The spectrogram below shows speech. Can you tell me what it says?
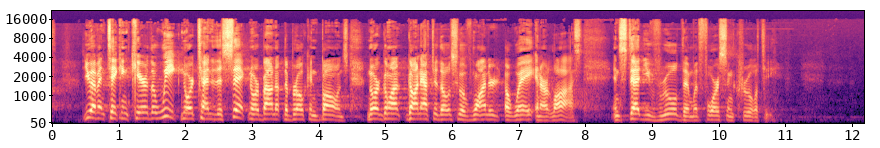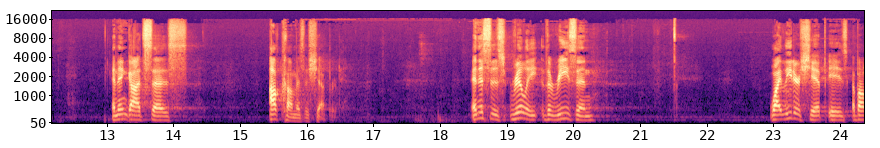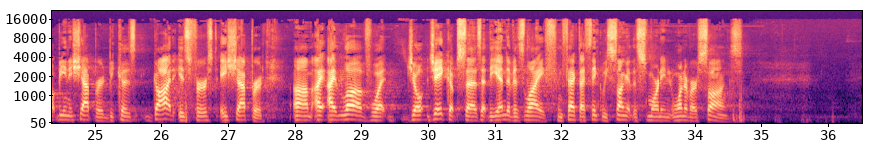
You haven't taken care of the weak, nor tended the sick, nor bound up the broken bones, nor gone, gone after those who have wandered away and are lost. Instead, you've ruled them with force and cruelty. And then God says, I'll come as a shepherd. And this is really the reason why leadership is about being a shepherd, because God is first a shepherd. Um, I, I, love what jo- Jacob says at the end of his life. In fact, I think we sung it this morning in one of our songs.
